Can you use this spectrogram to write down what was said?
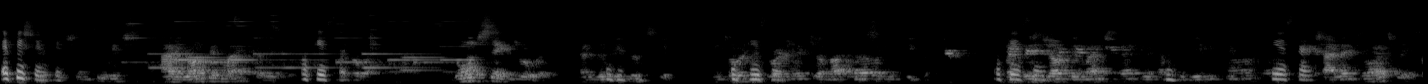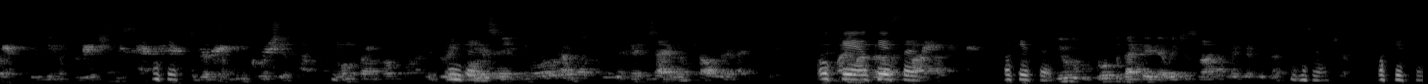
Efficiently. efficiency, which I learned in my career. Okay, sir. Don't say introvert. That is a Okay, people slip. Introvert Okay, is sir. what you're not mixing with people. Okay, But sir. job demands that you have to be with people. Yes, sir. Challenging aspects of building up relations. Okay, sir. So that's something crucial. Don't talk about it Introvert. cause weaknesses comes. You can I love chocolate and cream. Okay, My okay, sir. father, Okay, sir. You go to that area which is not related to the Job. job. Okay, sir.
